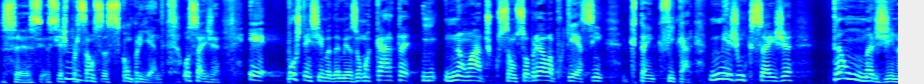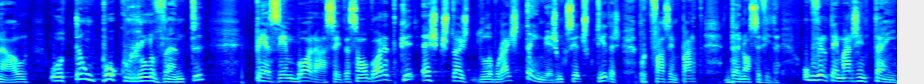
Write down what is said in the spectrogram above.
se, se, se a expressão hum. se, se compreende. Ou seja, é posta em cima da mesa uma carta e não há discussão sobre ela, porque é assim que tem que ficar. Mesmo que seja tão marginal ou tão pouco relevante, pese embora a aceitação agora de que as questões laborais têm mesmo que ser discutidas, porque fazem parte da nossa vida. O governo tem margem? Tem.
